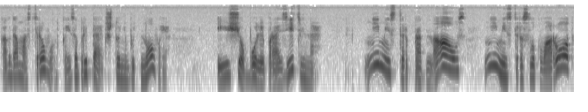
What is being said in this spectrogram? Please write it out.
когда мастер Ивонка изобретает что-нибудь новое и еще более поразительное, ни мистер Проднаус, ни мистер Слукворот,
